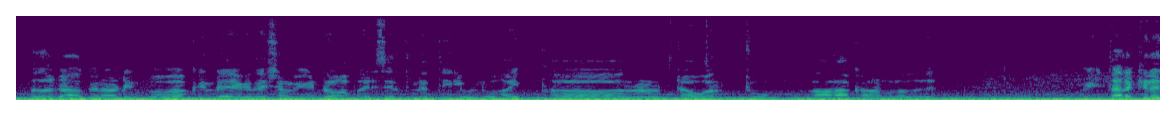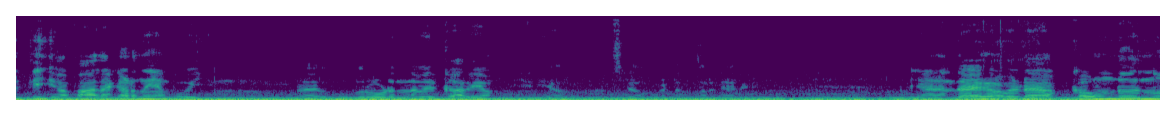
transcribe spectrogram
ഇപ്പൊ ദാ കാക്കനാട് ഇൻഫോ പാർക്കിന്റെ ഏകദേശം വീണ്ടും ആ പരിസരത്തിനെത്തി ലുലു ഹൈപ്പർ ടവർ ടു ആണ് കാണുന്നത്. ഈ തലക്കിലെത്തി. ആ പാല കടന്ന് ഞാൻ പോയി. ഇവിടെ ഊബർ ഓടുന്നവർക്ക് അറിയാം. ഏരിയ മനസ്സിലാവും പെട്ടെന്ന് പറഞ്ഞാൽ ഞാൻ എന്തായാലും അവരുടെ അക്കൗണ്ട് ഒന്ന്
